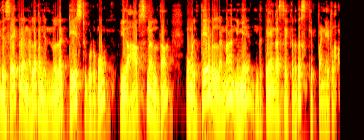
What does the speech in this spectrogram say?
இதை சேர்க்குறதுனால கொஞ்சம் நல்லா டேஸ்ட் கொடுக்கும். இது ஆப்ஷனல் தான். உங்களுக்கு தேவையில்லைன்னா நீங்கள் இந்த தேங்காய் சேர்க்குறத ஸ்கிப் பண்ணிடலாம்.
